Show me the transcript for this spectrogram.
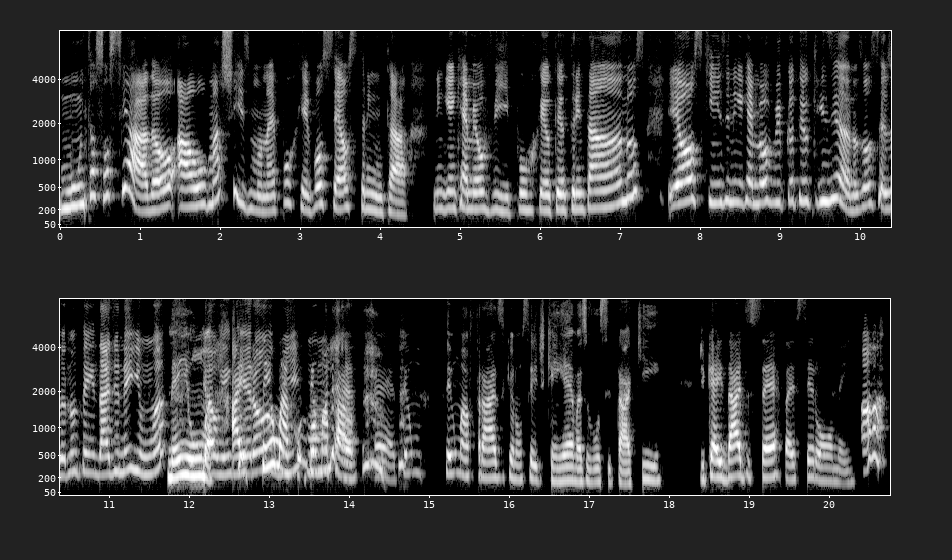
muito associado ao, ao, machismo, né? Porque você aos 30, ninguém quer me ouvir porque eu tenho 30 anos, e eu aos 15, ninguém quer me ouvir porque eu tenho 15 anos. Ou seja, eu não tenho idade nenhuma. Nenhuma. Que alguém Aí queira tem uma, uma, uma, uma mulher. É, tem, um, tem uma frase que eu não sei de quem é, mas eu vou citar aqui, de que a idade certa é ser homem. Ah,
